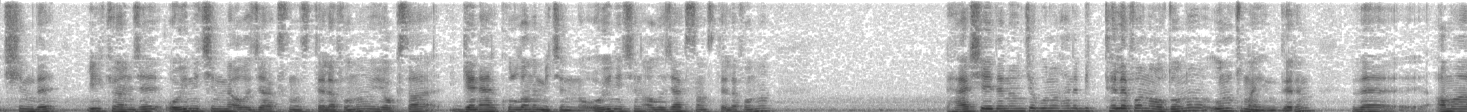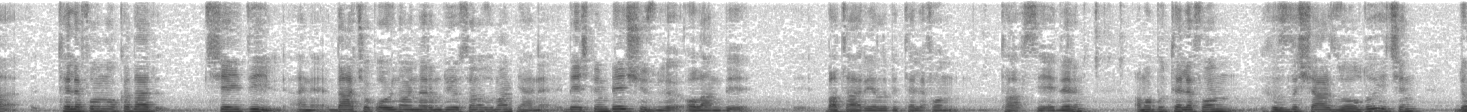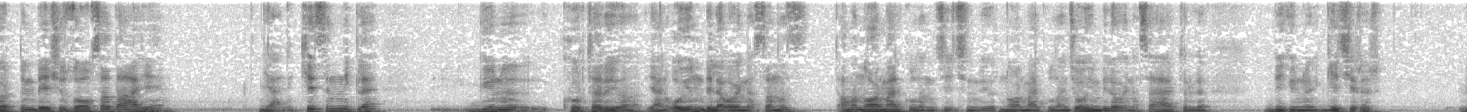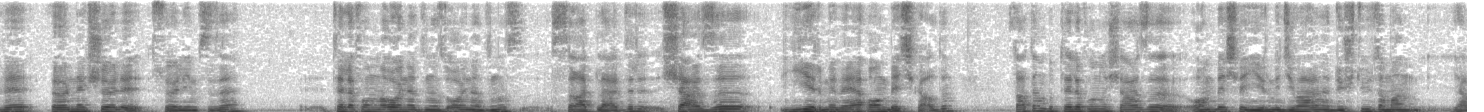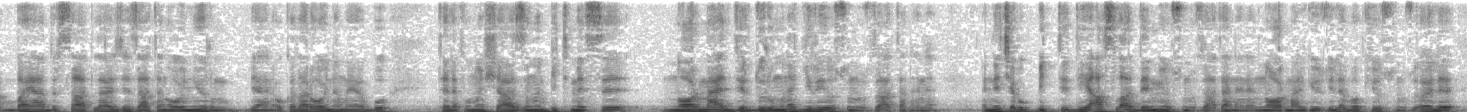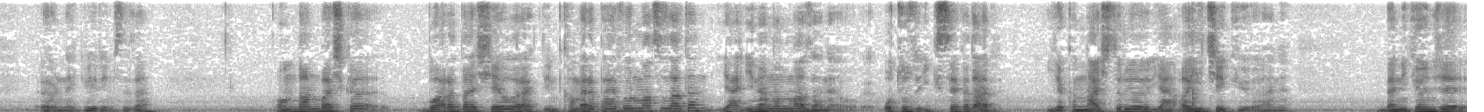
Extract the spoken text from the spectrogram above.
Şimdi ilk önce oyun için mi alacaksınız telefonu yoksa genel kullanım için mi? Oyun için alacaksanız telefonu her şeyden önce bunun hani bir telefon olduğunu unutmayın derim ve ama telefon o kadar şey değil hani daha çok oyun oynarım diyorsanız o zaman yani 5500'lü olan bir bataryalı bir telefon tavsiye ederim. Ama bu telefon hızlı şarj olduğu için 4500 olsa dahi yani kesinlikle günü kurtarıyor. Yani oyun bile oynasanız ama normal kullanıcı için diyorum. Normal kullanıcı oyun bile oynasa her türlü bir günü geçirir. Ve örnek şöyle söyleyeyim size. Telefonla oynadınız oynadınız saatlerdir şarjı 20 veya 15 kaldı. Zaten bu telefonun şarjı 15 ve 20 civarına düştüğü zaman ya bayağıdır saatlerce zaten oynuyorum. Yani o kadar oynamaya bu telefonun şarjının bitmesi normaldir durumuna giriyorsunuz zaten hani ne çabuk bitti diye asla demiyorsunuz zaten hani normal gözüyle bakıyorsunuz öyle örnek vereyim size. Ondan başka bu arada şey olarak diyeyim kamera performansı zaten yani inanılmaz hani 30x'e kadar yakınlaştırıyor yani ayı çekiyor hani ben ilk önce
